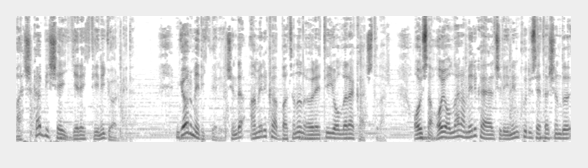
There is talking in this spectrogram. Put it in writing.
başka bir şey gerektiğini görmedi. Görmedikleri için de Amerika Batı'nın öğrettiği yollara kaçtılar. Oysa o yollar Amerika elçiliğinin Kudüs'e taşındığı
